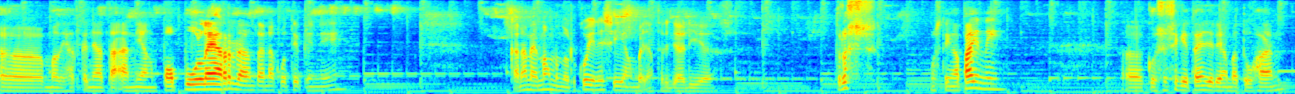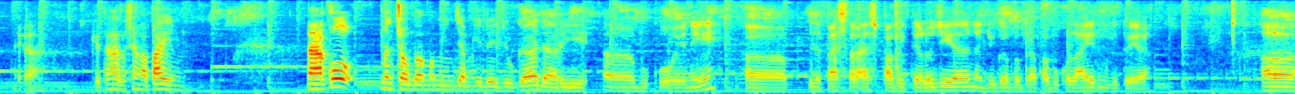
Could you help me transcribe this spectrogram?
uh, melihat kenyataan yang populer dalam tanda kutip ini karena memang menurutku ini sih yang banyak terjadi ya. Terus mesti ngapain nih? Uh, khususnya kita yang jadi hamba Tuhan ya. Kita harusnya ngapain? Nah aku mencoba meminjam ide juga dari uh, buku ini uh, The Pastor as Public Theologian dan juga beberapa buku lain gitu ya. Uh,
